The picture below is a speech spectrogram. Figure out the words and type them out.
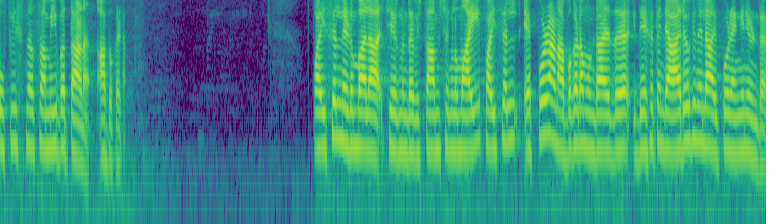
ഓഫീസിന് സമീപത്താണ് അപകടം. ഫൈസൽ നെടുമ്പാല ചേർന്നുണ്ട് വിശദാംശങ്ങളുമായി. ഫൈസൽ എപ്പോഴാണ് അപകടമുണ്ടായത്? ഇദ്ദേഹത്തിന്റെ ആരോഗ്യനില ഇപ്പോൾ എങ്ങനെയുണ്ട്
